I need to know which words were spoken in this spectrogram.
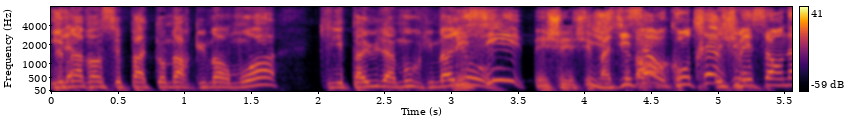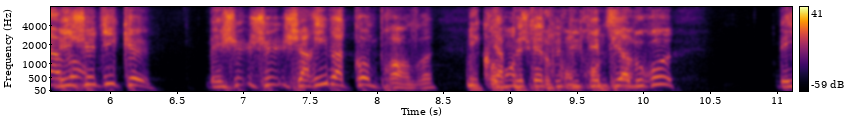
ne m'avancez pas comme argument, moi, qui n'ai pas eu l'amour du maillot. Mais si, mais j'ai pas ça, au contraire, je mets ça en avant. Mais je dis que, mais j'arrive à comprendre. Mais comment Il y a peut-être du dépit amoureux. Mais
